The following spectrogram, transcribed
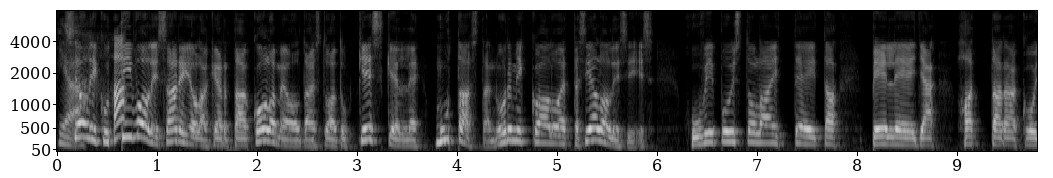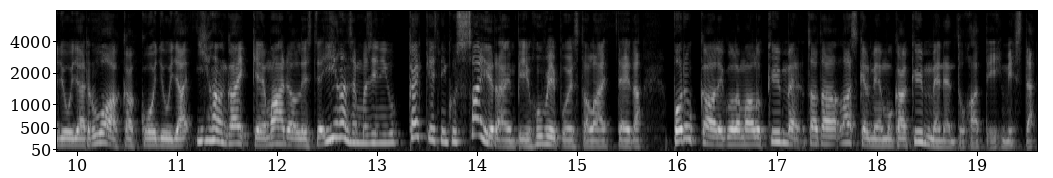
Joo. Se oli, Ha? Tivoli Sarjola kertaa kolme oltaisiin tuotu keskelle mutasta nurmikkoaluetta. Siellä oli siis huvipuistolaitteita, pelejä, hattarakojuja, ruokakojuja, ihan kaikkea mahdollista. Ja ihan semmoisia niinku, kaikkein niinku sairaimpia huvipuistolaitteita. Porukka oli kuulemma ollut kymmen, tota, laskelmien mukaan 10 000 ihmistä. Ja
